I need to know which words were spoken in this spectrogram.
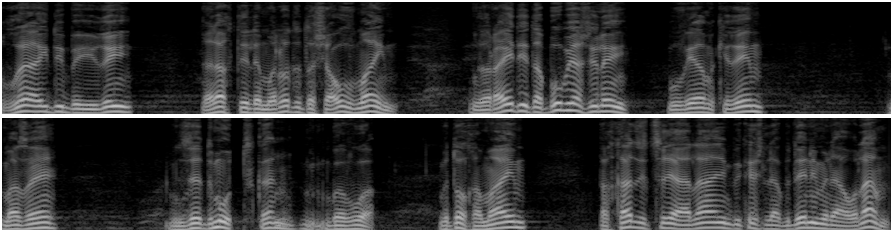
רואה הייתי בעירי, הלכתי למלות את השאוב מים, וראיתי את הבוביה שלי. בוביה מכירים? מה זה? זה דמות, כן? בבוע. בתוך המים, פחז יצרי עליי, ביקש לאבדני מן העולם.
